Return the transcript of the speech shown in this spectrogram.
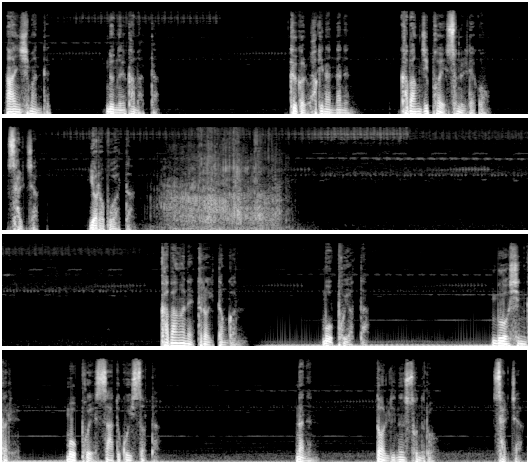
안심한 듯 눈을 감았다. 그걸 확인한 나는 가방 지퍼에 손을 대고 살짝 열어보았다. 가방 안에 들어있던 건 모포였다. 무엇인가를 모포에 싸두고 있었다. 나는 떨리는 손으로 살짝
